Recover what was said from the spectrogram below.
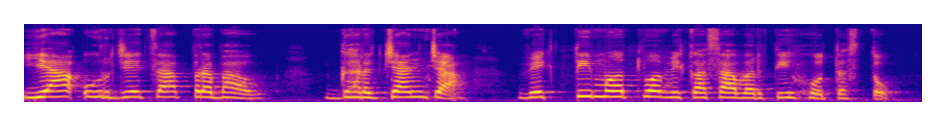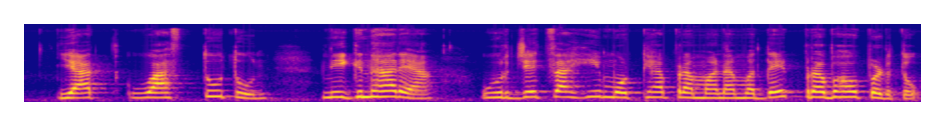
या ऊर्जेचा प्रभाव घरच्यांच्या व्यक्तिमत्व विकासावरती होत असतो. यात वास्तूतून निघणाऱ्या ऊर्जेचाही मोठ्या प्रमाणामध्ये प्रभाव पडतो.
